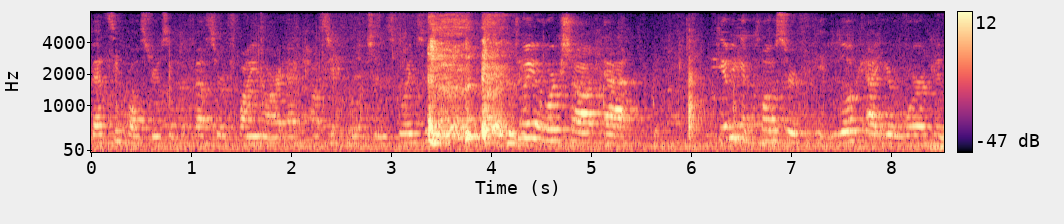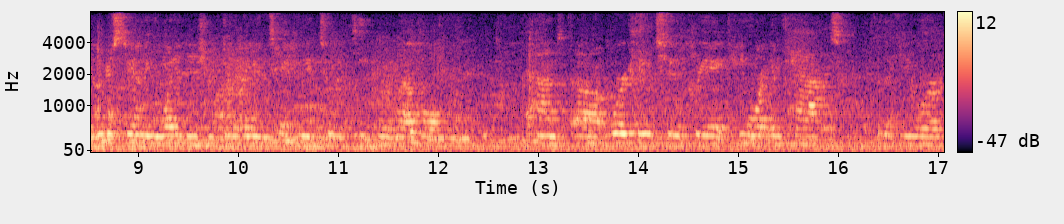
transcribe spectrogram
Betsy Holster, who's a professor of fine art at Cal State Fullerton, is going to be doing a workshop at giving a closer look at your work and understanding what it is you're doing and taking it to a deeper level and uh, working to create more impact for the viewer,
